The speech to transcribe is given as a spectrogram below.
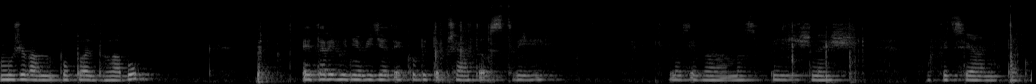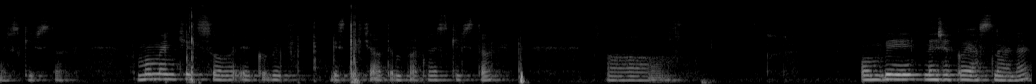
může vám poplést hlavu. Je tady hodně vidět jakoby to přátelství mezi váma spíš než oficiální partnerský vztah. V momentě, co jakoby byste chtěla ten partnerský vztah, a on by neřekl jasné, ne?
